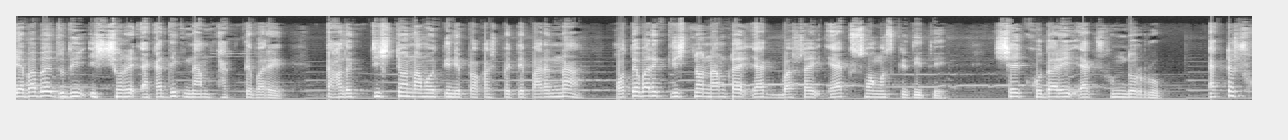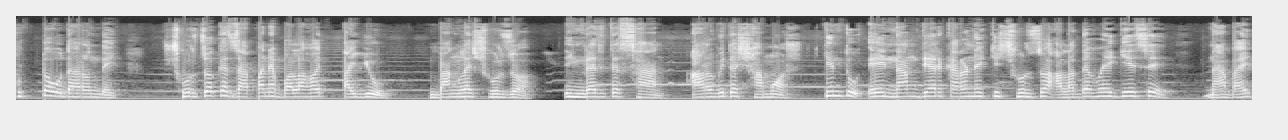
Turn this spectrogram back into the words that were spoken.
এভাবে যদি ঈশ্বরের একাধিক নাম থাকতে পারে তাহলে কৃষ্ণ নামেও তিনি প্রকাশ পেতে পারেন না? হতে পারে কৃষ্ণ নামটা এক ভাষায় এক সংস্কৃতিতে। সেই ক্ষুদারই এক সুন্দর রূপ। একটা ছোট্ট উদাহরণ দেই। সূর্যকে জাপানে বলা হয় তাইয়ু। বাংলায় সূর্য, ইংরাজিতে সান, আরবিতে সামস। কিন্তু এই নাম দেওয়ার কারণে কি সূর্য আলাদা হয়ে গিয়েছে? না ভাই,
